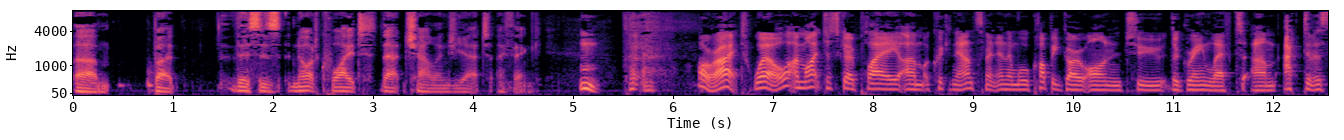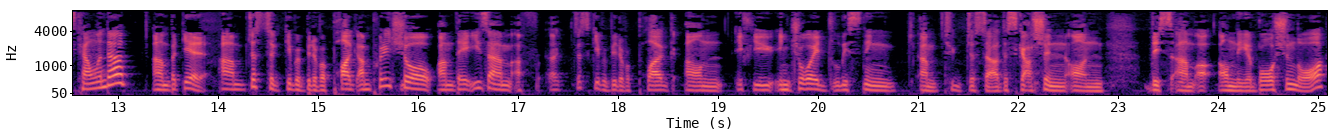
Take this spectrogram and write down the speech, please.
Um, but this is not quite that challenge yet, I think. Hmm. All right. Well, I might just go play um, a quick announcement, and then we'll copy go on to the Green Left um, activist calendar. Um, but yeah, um, just to give a bit of a plug, I'm pretty sure um, there is um, a, uh, just give a bit of a plug on if you enjoyed listening um, to just our discussion on this um, on the abortion law.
